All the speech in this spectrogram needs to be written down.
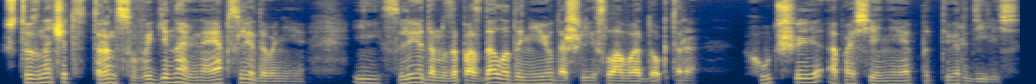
Что значит трансвагинальное обследование? И следом запоздало до нее дошли слова доктора. Худшие опасения подтвердились.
